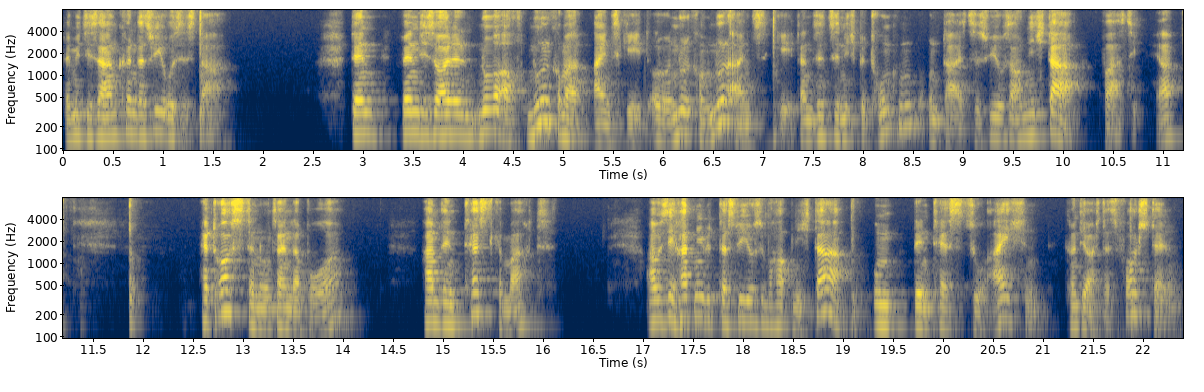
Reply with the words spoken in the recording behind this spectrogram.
damit Sie sagen können, das Virus ist da. Denn wenn die Säule nur auf 0,1 geht oder 0,01 geht, dann sind Sie nicht betrunken und da ist das Virus auch nicht da, quasi. Ja. Herr Drosten und sein Labor haben den Test gemacht aber sie hatten das Virus überhaupt nicht da, um den Test zu eichen. Könnt ihr euch das vorstellen?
